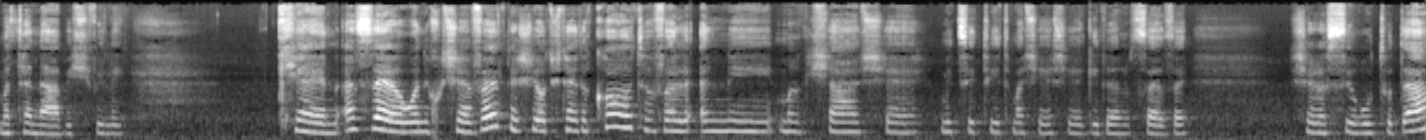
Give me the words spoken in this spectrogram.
מתנה בשבילי. כן, אז זהו, אני חושבת, יש לי עוד שתי דקות, אבל אני מרגישה שמיציתי את מה שיש לי להגיד על הנושא הזה של אסירות תודה.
